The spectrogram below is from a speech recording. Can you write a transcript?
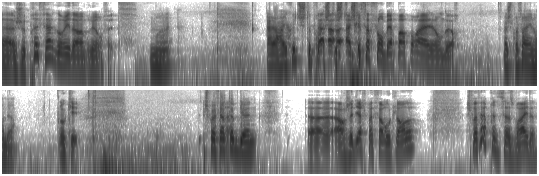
Euh, je préfère Gorille dans la brume, en fait. Ouais. Alors écoute, je te, pro- Ah, ah, ah, Christophe Lambert par rapport à Highlander. Ah, je préfère Highlander. Ok. Je préfère Top Gun. Euh, alors, je vais dire, je préfère Outland. Je préfère Princess Bride.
